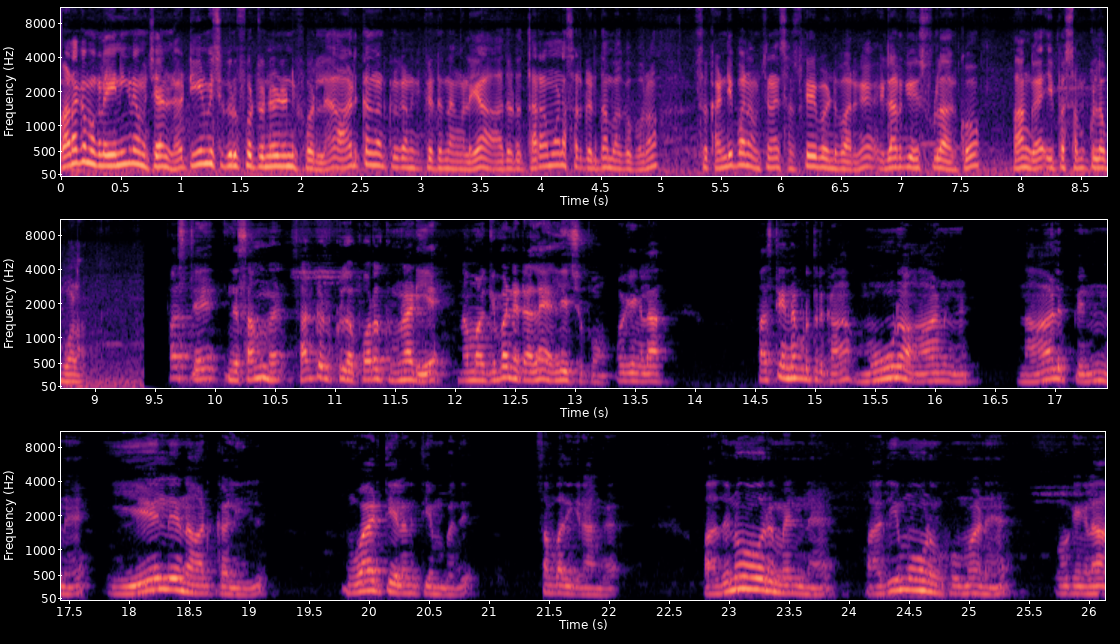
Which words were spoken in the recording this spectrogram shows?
வணக்கம் மக்களை இன்றைக்கி நம்ம சேனலில் டிஎன்பிசி குரூப் ஃபோர் டுவெண்ட்டி ஃபோரில் ஆட்கள் நாட்கள் கணக்கு கேட்டிருந்தாங்க இல்லையா? அதோட தரமான சர்க்கெட் தான் பார்க்க போகிறோம் ஸோ கண்டிப்பாக நம்ம சேனல் சப்ஸ்கிரைப் பண்ணிட்டு பாருங்கள் எல்லாருக்கும் யூஸ்ஃபுல்லாக இருக்கும். வாங்க இப்போ சம்குள்ளே போகலாம் ஃபஸ்ட்டு இந்த சம்மு சர்க்கிள்குள்ளே போகிறதுக்கு முன்னாடியே நம்ம கிவன் டேட்டாலாம் எழுதி வச்சுப்போம். ஓகேங்களா? ஃபஸ்ட்டு என்ன கொடுத்துருக்கான்? மூணு ஆணு நாலு பெண்ணு ஏழு நாட்களில் மூவாயிரத்தி எழுநூற்றி எண்பது சம்பாதிக்கிறாங்க. பதினோரு மென்னு பதிமூணு ஹுமனு ஓகேங்களா?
